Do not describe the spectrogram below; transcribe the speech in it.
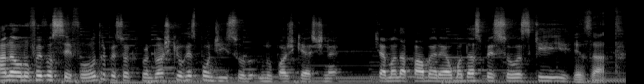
ah, não, não foi você, foi outra pessoa que perguntou. Acho que eu respondi isso no podcast, né? Que a Amanda Palmer é uma das pessoas que. Exato.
